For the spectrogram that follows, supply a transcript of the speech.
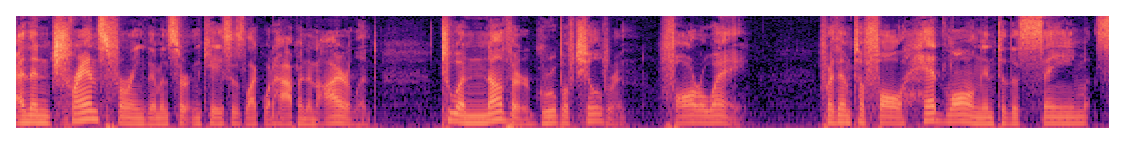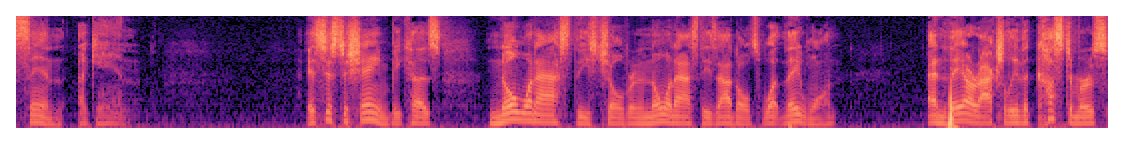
and then transferring them in certain cases, like what happened in Ireland, to another group of children far away, for them to fall headlong into the same sin again. It's just a shame because no one asked these children and no one asked these adults what they want. And they are actually the customers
